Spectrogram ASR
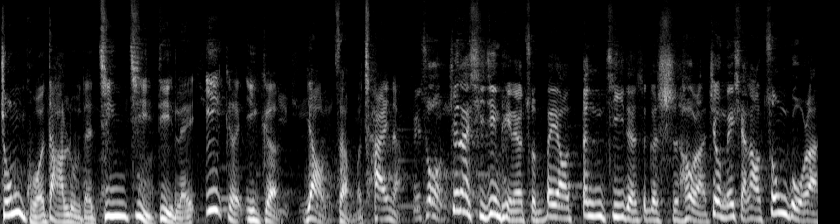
中国大陆的经济地雷一个一个要怎么拆呢？没错，就在习近平呢准备要登基的这个时候了，就没想到中国了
